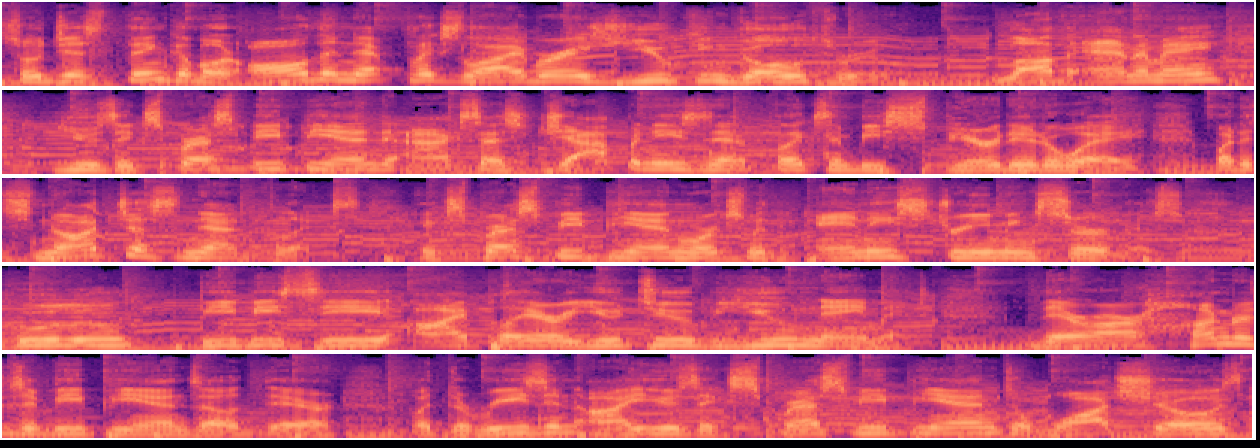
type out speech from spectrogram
so just think about all the Netflix libraries you can go through. Love anime? Use ExpressVPN to access Japanese Netflix and be spirited away. But it's not just Netflix. ExpressVPN works with any streaming service Hulu, BBC, iPlayer, YouTube, you name it. There are hundreds of VPNs out there, but the reason I use ExpressVPN to watch shows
